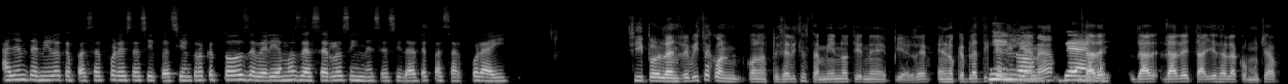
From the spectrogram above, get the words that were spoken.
hayan tenido que pasar por esa situación. Creo que todos deberíamos de hacerlo sin necesidad de pasar por ahí. Sí, pero la entrevista con, con, los especialistas también no tiene pierde. En lo que platica Liliana, da, da, detalles, habla con mucha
